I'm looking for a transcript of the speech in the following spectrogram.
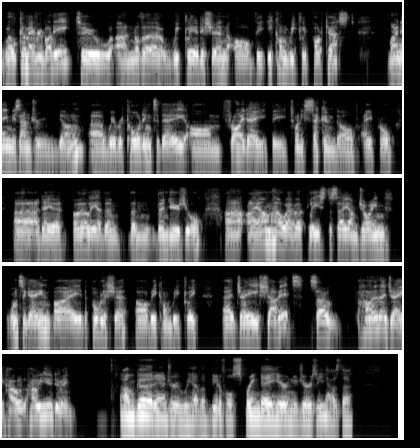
Welcome, everybody, to another weekly edition of the Econ Weekly podcast. My name is Andrew Young. Uh, we're recording today on Friday, the 22nd of April, uh, a day earlier than, than, than usual. Uh, I am, however, pleased to say I'm joined once again by the publisher of Econ Weekly, uh, Jay Shabit. So, hello there, Jay. How, how are you doing? I'm good, Andrew. We have a beautiful spring day here in New Jersey. How's the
